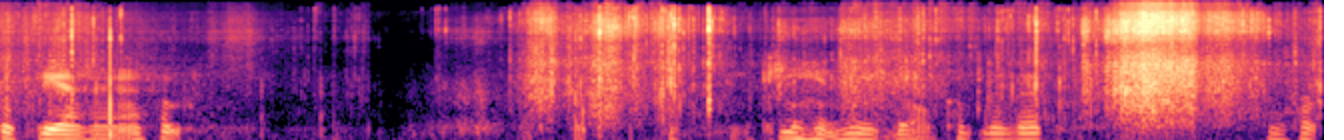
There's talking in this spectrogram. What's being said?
ก็เกลี่ยหาครับที่เห็นอีกดอกครับแล้วก็นี่ครับ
